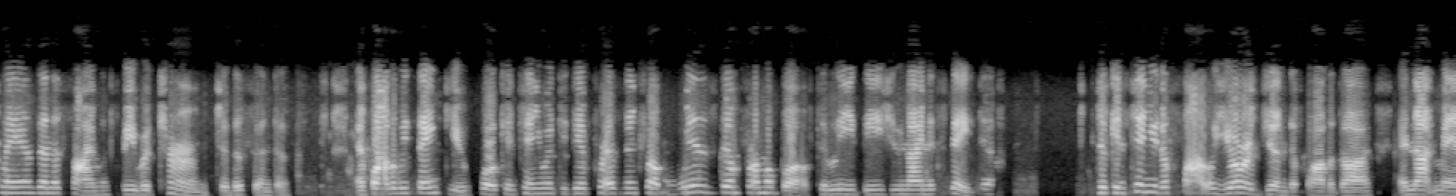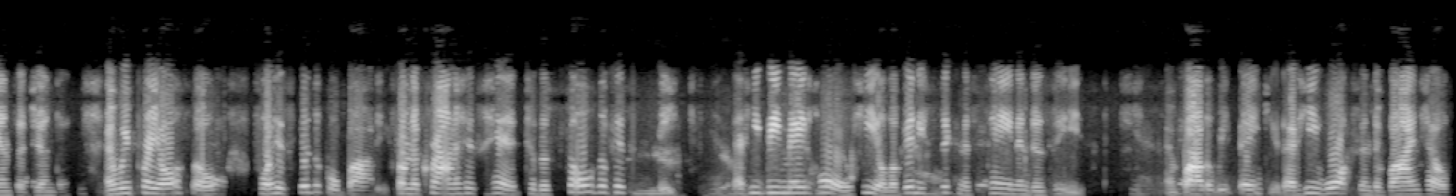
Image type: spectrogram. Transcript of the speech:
plans and assignments be returned to the sender. And Father, we thank you for continuing to give President Trump wisdom from above to lead these United States. To continue to follow your agenda, Father God, and not man's agenda. And we pray also for his physical body, from the crown of his head to the soles of his feet, that he be made whole, heal of any sickness, pain, and disease. And Father, we thank you that he walks in divine health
